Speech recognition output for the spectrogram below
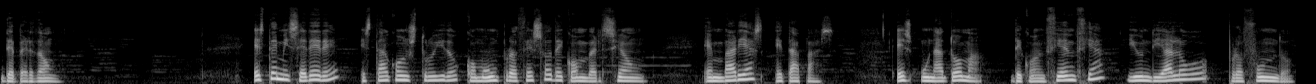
de perdón. Este miserere está construido como un proceso de conversión en varias etapas. Es una toma de conciencia y un diálogo profundo,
